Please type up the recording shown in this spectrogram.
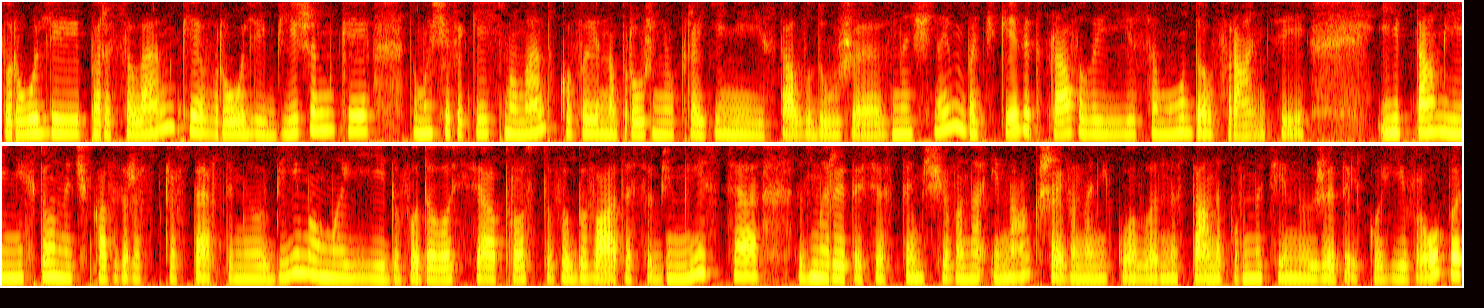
в ролі переселенки, в ролі біженки, тому що в якийсь момент, коли напруження в країні її стало дуже значним, батьки відправили її саму до Франції. І там її ніхто не чекав з розпростертими обіймами, їй доводилося просто вибивати собі місце, змиритися з тим, що вона інакша, і вона ніколи не стане повноцінною жителькою Європи.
